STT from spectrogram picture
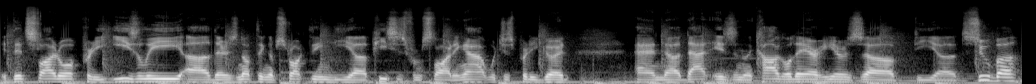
It did slide off pretty easily. Uh, there's nothing obstructing the uh, pieces from sliding out, which is pretty good. And uh, that is in the Nakago there. Here's uh, the uh, Tsuba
